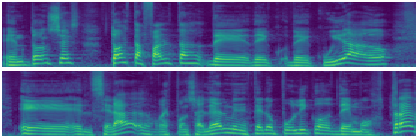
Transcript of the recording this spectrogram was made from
Entonces, toda esta falta de, cuidado eh, será responsabilidad del Ministerio Público demostrar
